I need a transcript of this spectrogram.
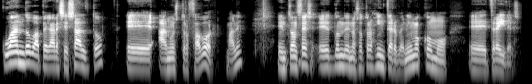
cuándo va a pegar ese salto eh, a nuestro favor, ¿vale? Entonces es donde nosotros intervenimos como eh, traders.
